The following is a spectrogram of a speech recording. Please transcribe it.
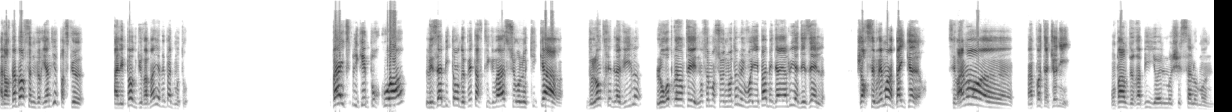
Alors d'abord, ça ne veut rien dire parce que à l'époque du rabbin, il n'y avait pas de moto. Va expliquer pourquoi les habitants de Petar Tikva sur le kikar de l'entrée de la ville l'ont représenté non seulement sur une moto, mais vous voyez pas, mais derrière lui il y a des ailes. Genre c'est vraiment un biker. C'est vraiment euh, un pote Johnny. On parle de Rabbi Yoel Moshe Salomon.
